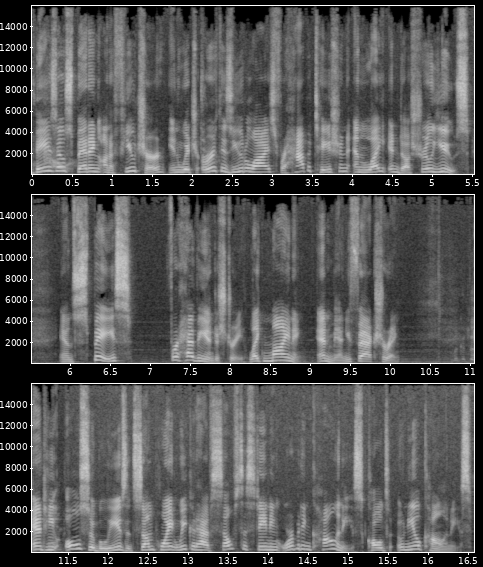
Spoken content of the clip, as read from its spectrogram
Bezos betting on a future in which Earth is utilized for habitation and light industrial use, and space for heavy industry like mining and manufacturing. And he also believes at some point we could have self sustaining orbiting colonies called O'Neill colonies.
